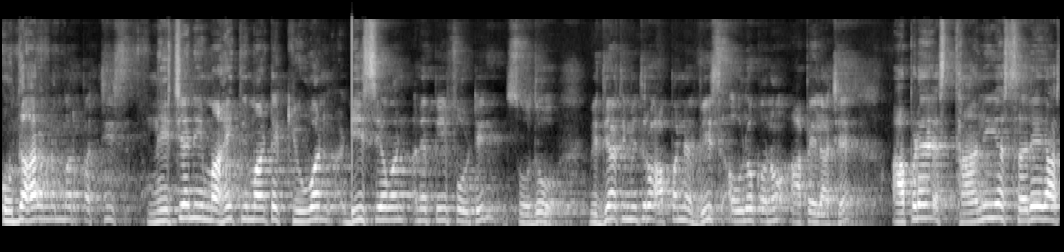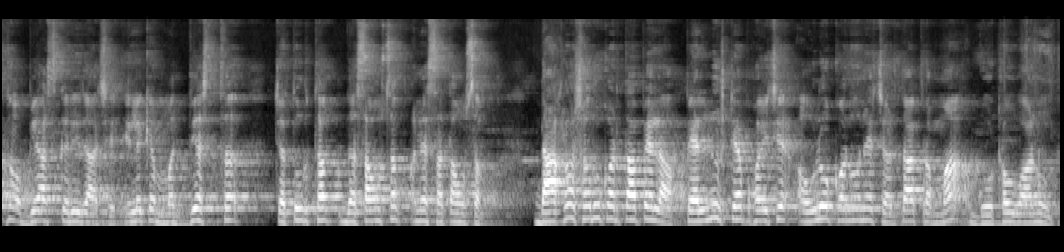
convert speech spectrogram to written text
ઉદાહરણ નંબર પચીસ, નીચેની માહિતી માટે ક્યુ વન, ડી સેવન અને પી ફોર્ટીન શોધો. વિદ્યાર્થી મિત્રો, આપણને વીસ અવલોકનો આપેલા છે. આપણે સ્થાનીય સરેરાશનો અભ્યાસ કરી રહ્યા છે, એટલે કે મધ્યસ્થ, ચતુર્થક, દશાંશક અને શતાંશક. દાખલો શરૂ કરતાં પહેલાં પહેલું સ્ટેપ હોય છે અવલોકનોને ચડતા ક્રમમાં ગોઠવવાનું.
